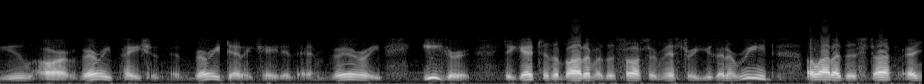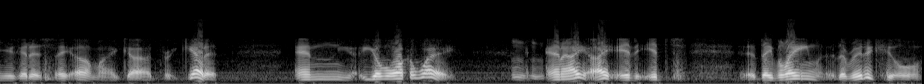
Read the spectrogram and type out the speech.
you are very patient and very dedicated and very eager to get to the bottom of the saucer mystery, you're going to read a lot of this stuff and you're going to say, "Oh my God, forget it," and you'll walk away. Mhm. And I, I it, it's they blame the ridicule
